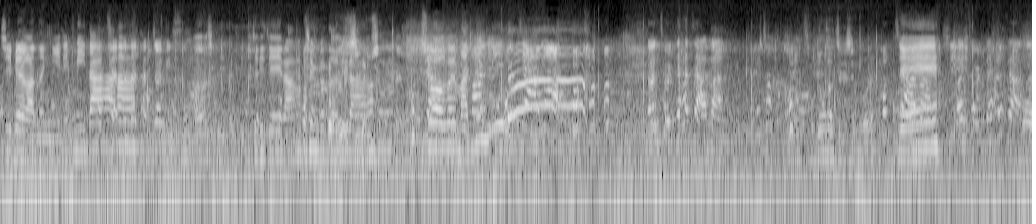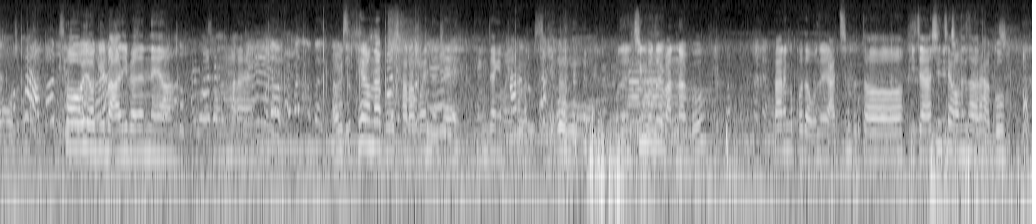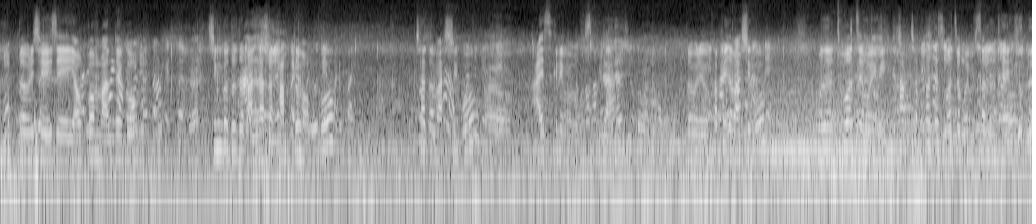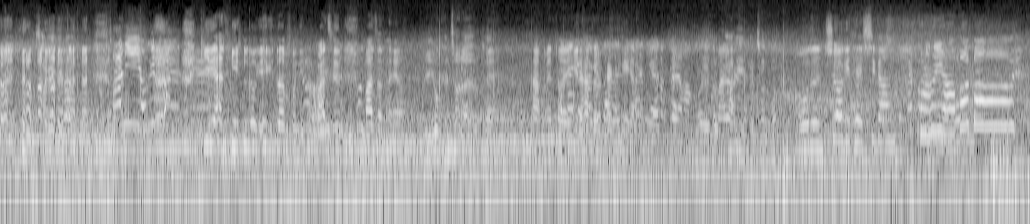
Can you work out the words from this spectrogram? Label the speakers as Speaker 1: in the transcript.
Speaker 1: 집에 가는 길입니다.
Speaker 2: 단점이 있어.
Speaker 3: 하나씩
Speaker 1: 제이제이랑 친구들이랑
Speaker 3: 지금 시원하네요
Speaker 1: 추억을 만듭니다.
Speaker 2: 난 절대 하지 않아.
Speaker 3: 동영- 동영상 찍으시는 거예요?
Speaker 1: 네.
Speaker 2: 난 절대 하지 않아.
Speaker 3: 어 잠깐만
Speaker 1: 서울역이 많이 변했네요. 정말. 여기서 태어나고 자라고 했는데 굉장히 많이 달라졌습니다. 오늘 친구들 만나고 다른 것보다 오늘 아침부터 비자 신체 검사를 하고 또 우리 제이제이 여권 만들고 친구들도 만나서 밥도 먹고 차도 마시고 아이스크림을 먹었습니다. 또 그리고 커피도 마시고 오늘 두 번째 모임이 하- 첫 번째 두 번째 모임 있었는데 아니 여기로 가야지 길이 아닌 일로 얘기하다 보니 맞은 맞았네요.
Speaker 3: 근데 이거 괜찮아요 이렇게
Speaker 1: 네 더 얘기를 하도록 할게요.
Speaker 3: 어, 약간 팔이 괜찮나?
Speaker 1: 모든 추억이 될 시간 코리아 바이바이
